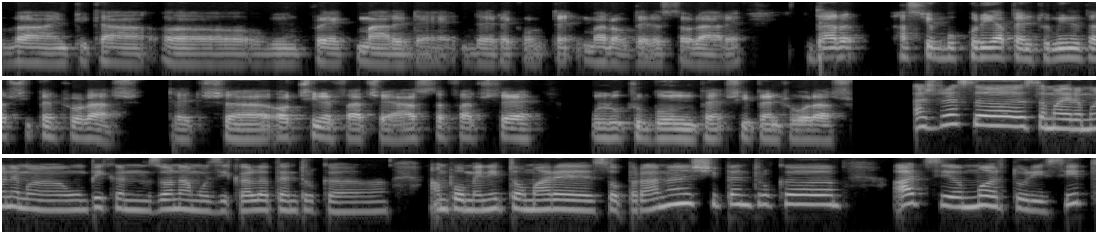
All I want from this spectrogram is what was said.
va implica uh, un proiect mare de, de recolte, mă rog, de restaurare. Dar asta e bucuria pentru mine, dar și pentru oraș. Deci uh, oricine face asta, face un lucru bun pe, și pentru oraș. Aș vrea să, să mai rămânem uh, un pic în zona muzicală pentru că am pomenit o mare soprană și pentru că ați mărturisit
